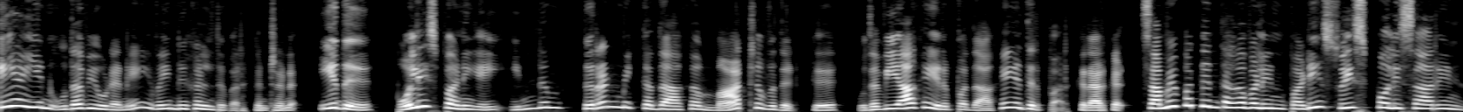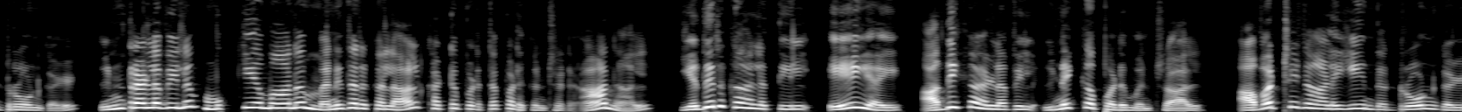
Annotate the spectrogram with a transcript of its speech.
ஏஐயின் உதவியுடனே இவை நிகழ்ந்து வருகின்றன. இது போலீஸ் பணியை இன்னும் திறன்மிக்கதாக மாற்றுவதற்கு உதவியாக இருப்பதாக எதிர்பார்க்கிறார்கள். சமீபத்தின் தகவலின்படி சுவிஸ் போலீசாரின் ட்ரோன்கள் இன்றளவிலும் முக்கியமான மனிதர்களால் கட்டுப்படுத்தப்படுகின்றன. ஆனால் எதிர்காலத்தில் ஏஐ அதிக அளவில் இணைக்கப்படும் என்றால் அவற்றினாலேயே இந்த ட்ரோன்கள்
